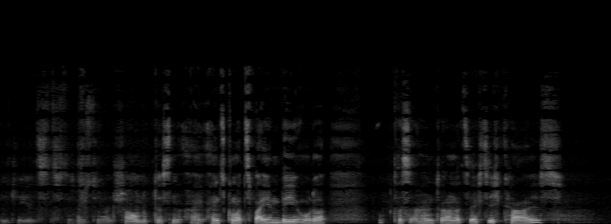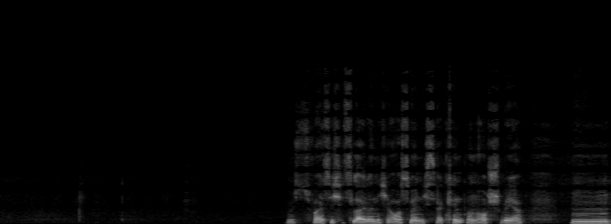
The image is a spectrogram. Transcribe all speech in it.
Könnte jetzt, das müsste man schauen, ob das ein 1,2 MB oder ob das ein 360K ist. Das weiß ich jetzt leider nicht auswendig, das erkennt man auch schwer. Hm.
